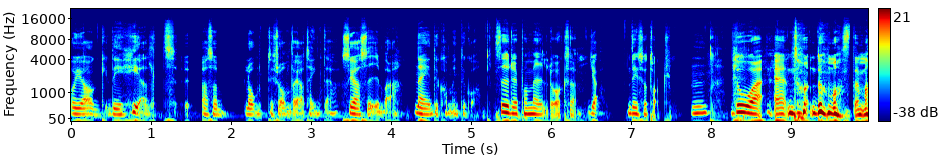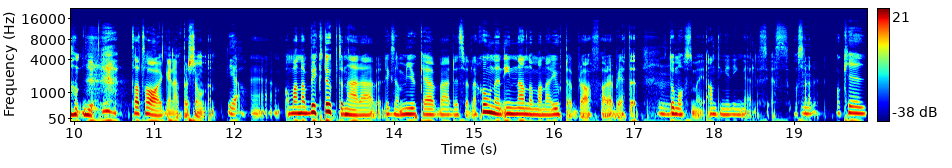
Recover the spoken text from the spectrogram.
och jag, det är helt alltså, långt ifrån vad jag tänkte. Så jag säger bara, nej det kommer inte gå. Säger du det på mail då också? Ja. Det är så torrt. Mm. Då, eh, då, då måste man ju ta tag i den här personen. Ja. Eh, om man har byggt upp den här eh, liksom, mjuka värdesrelationen innan och man har gjort det bra förarbetet, Mm. då måste man ju antingen ringa eller ses. Och så här, Mm. Okej,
